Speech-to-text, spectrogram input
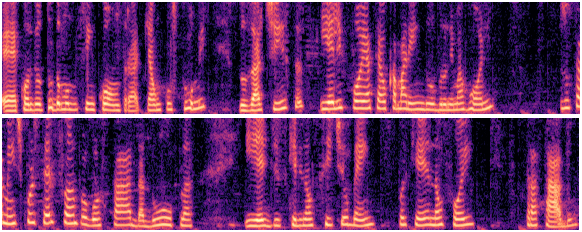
é, quando todo mundo se encontra, que é um costume dos artistas, e ele foi até o camarim do Bruno Marrone, justamente por ser fã, por gostar da dupla, e ele disse que ele não se sentiu bem porque não foi tratado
